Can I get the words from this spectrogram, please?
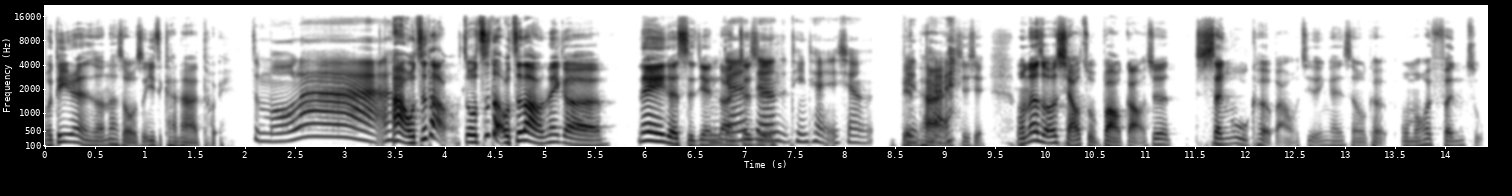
我第一任的时候，那时候我是一直看他的腿怎么啦？啊，我知道，我知道，我知道那个那个时间段就是刚这样子听起来很像 变态，谢谢。我那时候小组报告就是生物课吧，我记得应该是生物课，我们会分组。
